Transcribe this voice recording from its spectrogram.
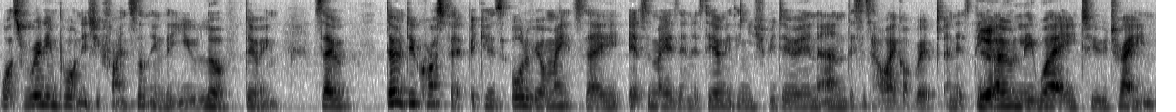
What's really important is you find something that you love doing. So don't do CrossFit because all of your mates say it's amazing, it's the only thing you should be doing, and this is how I got ripped, and it's the Yeah. only way to train.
